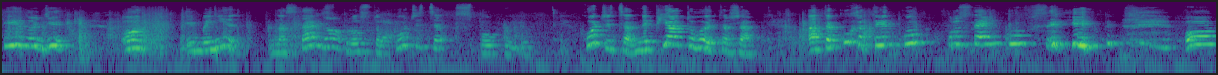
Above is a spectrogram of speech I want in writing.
іноді. От, і мені на старість просто хочеться спокою. Хочеться не п'ятого етажа, а таку хатинку простеньку в селі. О,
